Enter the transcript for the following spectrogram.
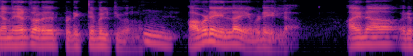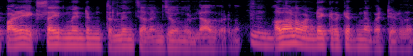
ഞാൻ നേരത്തെ പറഞ്ഞ പ്രിഡിക്റ്റബിലിറ്റി വന്നു. അവിടെയില്ല എവിടെയില്ല. ഇല്ല ആ ഒരു പഴയ എക്സൈറ്റ്മെന്റും ത്രില്ലും ചലഞ്ചും ഒന്നും ഇല്ലാതെ വരുന്നു. അതാണ് വൺ ഡേ ക്രിക്കറ്റിനെ പറ്റിയത്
